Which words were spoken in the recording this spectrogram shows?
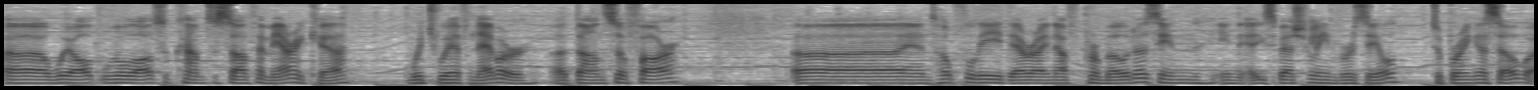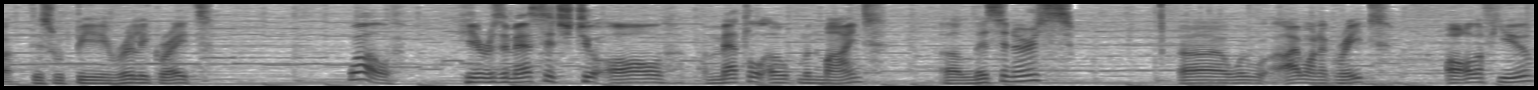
uh, we'll, we'll also come to South America, which we have never uh, done so far. Uh, and hopefully there are enough promoters in, in especially in Brazil to bring us over. This would be really great. Well, here is a message to all Metal Open Mind uh, listeners. Uh, we, I want to greet all of you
